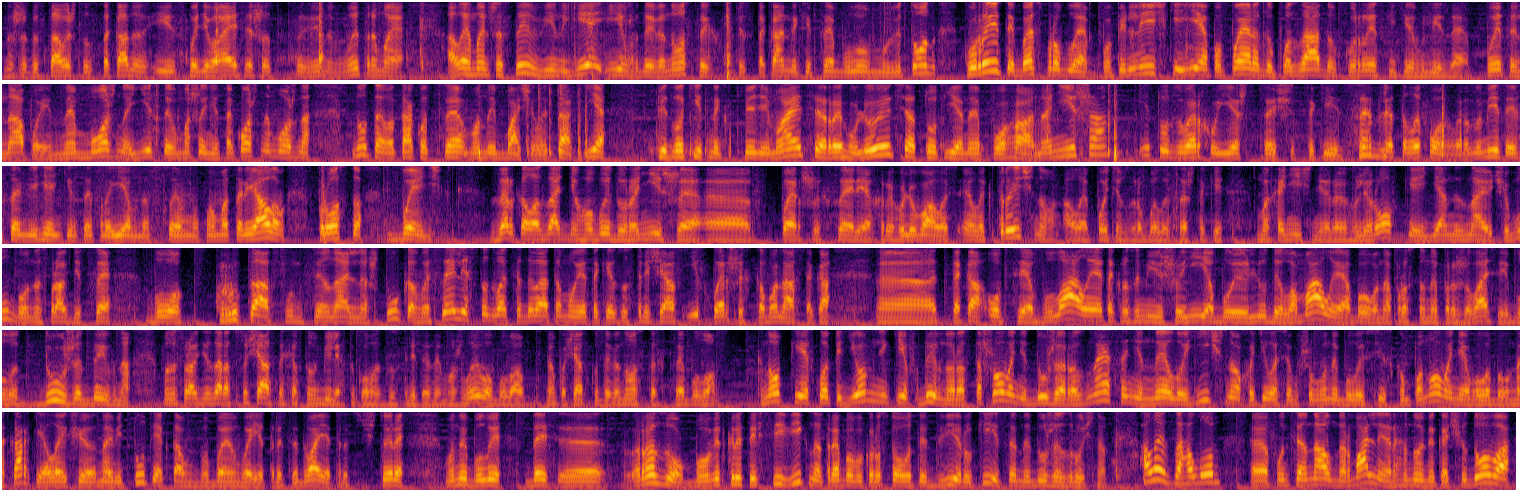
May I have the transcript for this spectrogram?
Ну що ти ставиш тут стакан і сподіваєшся, що це він витримає. Але менше з тим він є, і в 90-х підстаканники це було мувітон. Курити без проблем. Попільнички є попереду, позаду, кури скільки влізе. Пити напої не можна, їсти в машині також не можна. Ну та отак, от це вони бачили. Так, є. Підлокітник підіймається, регулюється. Тут є непогана ніша. І тут зверху є ж те, що такі все для телефону. Ви розумієте, все м'ягеньке, все приємне, все по матеріалам. Просто бенч. Дзеркало заднього виду раніше е, в перших серіях регулювалось електрично, але потім зробили все ж таки механічні регулювання. Я не знаю чому, бо насправді це було крута функціональна штука. Веселі 129-му я таке зустрічав, і в перших кабанах така, е, така опція була, але я так розумію, що її або люди ламали, або вона просто не прижилася і було дуже дивно. Бо насправді зараз в сучасних автомобілях такого зустріти неможливо було. На початку 90-х це було. Кнопки склопідйомників дивно розташовані, дуже рознесені, нелогічно. Хотілося б, щоб вони були всі скомпоновані, були б на карті. Але якщо навіть тут, як там в BMW є 32, є 34, вони були десь е, разом, бо відкрити всі вікна треба використовувати дві руки, і це не дуже зручно. Але загалом е, функціонал нормальний, ергономіка чудова.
